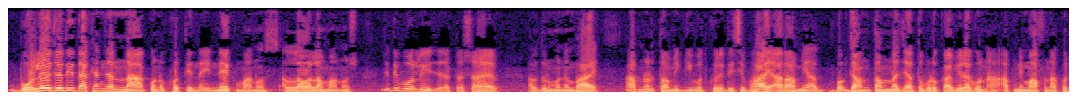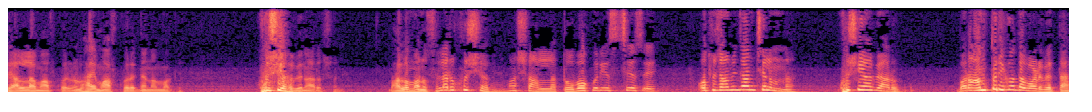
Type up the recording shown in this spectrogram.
বলে যদি দেখেন যে না, কোনো ক্ষতি নেই, নেক মানুষ, আল্লাহওয়ালা মানুষ, যদি বলি যে একটা সাহেব আব্দুল মনে, ভাই, আপনার তো আমি গিবোধ করে দিয়েছি, ভাই, আর আমি জানতাম না যে এত বড় কাবিরা গোনা, আপনি মাফ না করে আল্লাহ মাফ করেন। ভাই, মাফ করে দেন আমাকে। খুশি হবে না আরও শুনে। ভালো মানুষ হলে আরও খুশি হবে মাসা আল্লাহ তোবা করে এসছে সে। অথচ আমি জানছিলাম না। খুশি হবে আরও। বড় আন্তরিকতা বাড়বে তার,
